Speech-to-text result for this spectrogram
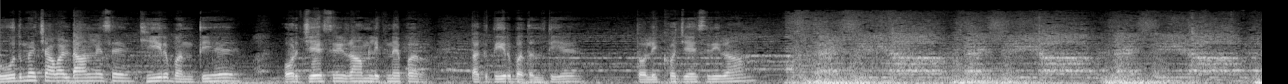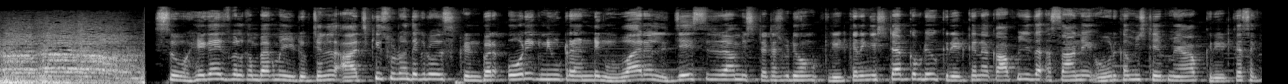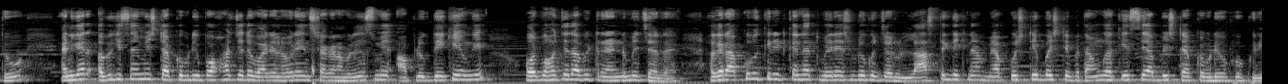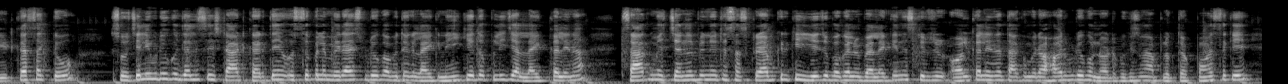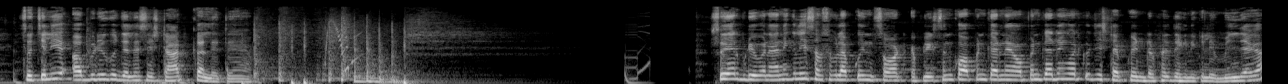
दूध में चावल डालने से खीर बनती है और जय श्री राम लिखने पर तकदीर बदलती है। तो लिखो जय Shri Ram. So hey guys welcome back my YouTube channel आज की वीडियो में देख रहे हो स्क्रीन पर और एक न्यू ट्रेंडिंग वायरल जय श्री राम स्टेटस वीडियो हम क्रिएट करेंगे। इस टाइप का वीडियो क्रिएट करना काफ़ी ज़्यादा आसान है और कम स्टेप में आप क्रिएट कर सकते हो। एंड यार, अभी के समय में इस टाइप का वीडियो बहुत ज़्यादा वायरल हो रहा है इंस्टाग्राम रील्स में आप लोग देखे होंगे और बहुत ज़्यादा अभी ट्रेंड में चल रहा है। अगर आपको भी क्रिएट करना है तो मेरे इस वीडियो को ज़रूर लास्ट तक देखना। मैं आपको स्टेप बाय स्टेप बताऊँगा कैसे आप इस टाइप का वीडियो को क्रिएट कर सकते हो। सो चलिए वीडियो को जल्दी से स्टार्ट करते हैं। उससे पहले मेरा इस वीडियो को अभी तक लाइक नहीं किया तो प्लीज़ यार लाइक कर लेना। साथ में चैनल पे नहीं तो सब्सक्राइब करके ये जो बगल में बेल आइकन इसके ज़रूर ऑल कर लेना, ताकि मेरा हर वीडियो को नोटिफिकेशन आप लोग तक पहुँच सके। सो चलिए अब वीडियो को जल्दी से स्टार्ट कर लेते हैं। सो यार, वीडियो बनाने के लिए सबसे पहले आपको इन शॉर्ट एप्लीकेशन को ओपन करना है। ओपन करने के बाद कुछ स्टेप का इंटरफेस देखने के लिए मिल जाएगा।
